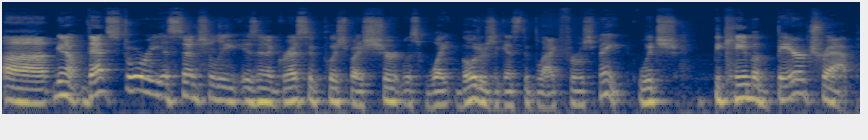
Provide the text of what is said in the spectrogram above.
Uh, you know, that story essentially is an aggressive push by shirtless white voters against the black first mate, which became a bear trap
